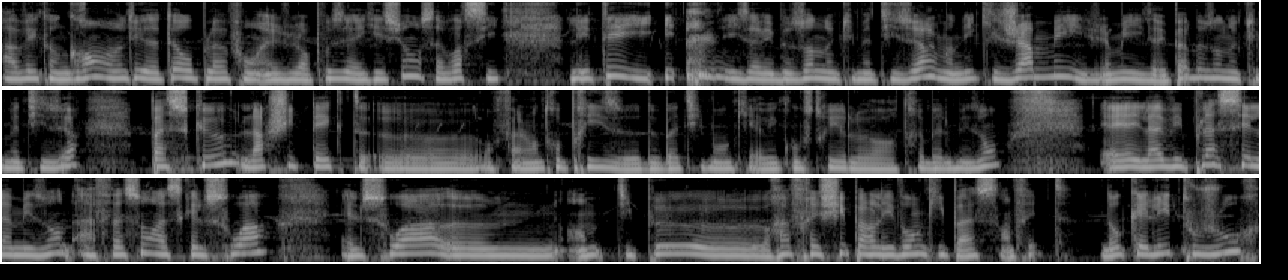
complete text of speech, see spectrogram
avec un grand ventilateur au plafond. Et je leur posais la question de savoir si l'été, ils, avaient besoin d'un climatiseur. Ils m'ont dit que jamais, jamais, ils n'avaient pas besoin d'un climatiseur parce que l'architecte, euh, enfin l'entreprise de bâtiment qui avait construit leur très belle maison, elle avait placé la maison à façon à ce qu'elle soit, elle soit euh, un petit peu euh, rafraîchie par les vents qui passent en fait. Donc elle est toujours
